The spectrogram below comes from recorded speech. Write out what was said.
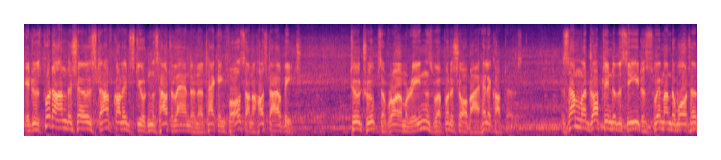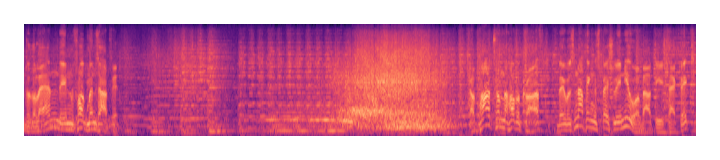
It was put on to show Staff College students how to land an attacking force on a hostile beach. Two troops of Royal Marines were put ashore by helicopters. Some were dropped into the sea to swim underwater to the land in Frogman's outfit. Apart from the hovercraft, there was nothing especially new about these tactics.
